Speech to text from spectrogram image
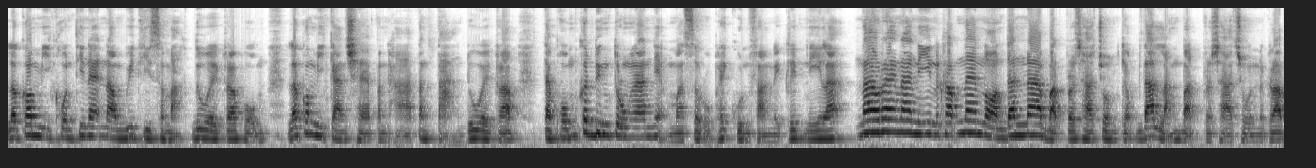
แล้วก็มีคนที่แนะนำวิธีสมัครด้วยครับผม แล้วก็มีการแชร์ปัญหาต่างๆ ด้วยครับ แต่ผมก็ดึงตรงนั้นเนี่ยมาสรุปให้คุณฟังในคลิปนี้ละ หน้าแรกหน้านี้นะครับแน่นอนด้านหน้าบัตรประชาชนกับด้านหลังบัตรประชาชนนะครับ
